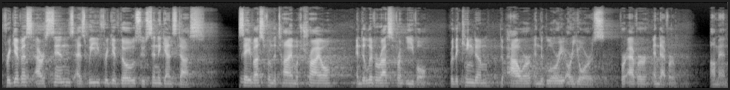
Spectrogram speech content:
Forgive us our sins as we forgive those who sin against us. Save us from the time of trial and deliver us from evil. For the kingdom, the power, and the glory are yours, forever and ever. Amen.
